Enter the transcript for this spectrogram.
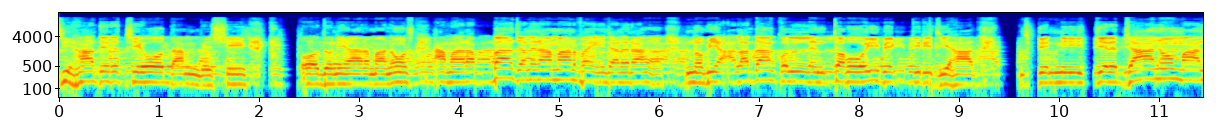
জিহাদের চেয়েও দাম বেশি। ও দুনিয়ার মানুষ, আমার আব্বা জানেরা, আমার ভাই জানেরা, নবী আলাদা করলেন তবে ওই ব্যক্তির জিহাদ। যে নিজের জান ও মাল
